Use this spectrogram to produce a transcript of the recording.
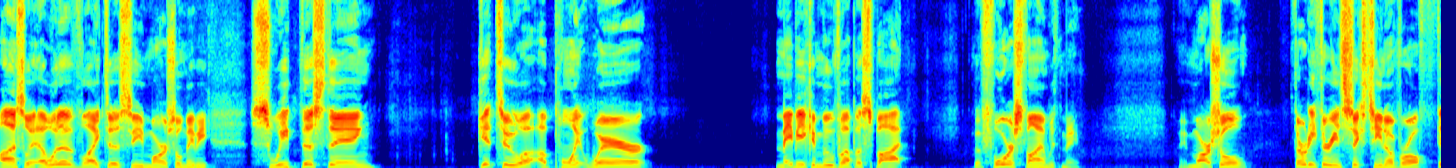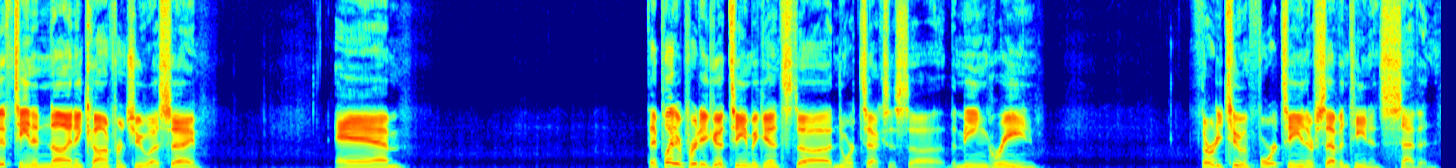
Honestly, I would have liked to have seen Marshall maybe sweep this thing, get to a, a point where maybe you can move up a spot, but four is fine with me. I mean, Marshall, 33 and 16 overall, 15 and 9 in Conference USA. And they played a pretty good team against uh, North Texas. Uh, the Mean Green, 32 and 14. They're 17 and 7.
